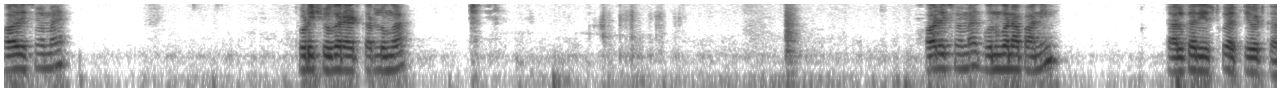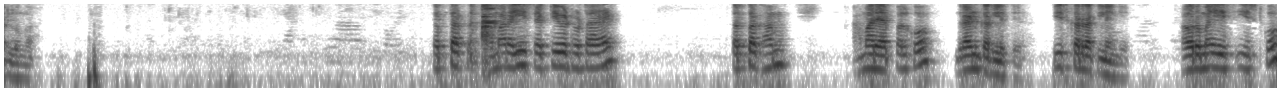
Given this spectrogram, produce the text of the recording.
और इसमें मैं थोड़ी शुगर ऐड कर लूँगा। और इसमें मैं गुनगुना पानी डालकर ईस्ट को एक्टिवेट कर लूँगा। जब तक हमारा ईस्ट एक्टिवेट होता है, तब तक हम हमारे एप्पल को ग्राइंड कर लेते हैं, पीस कर रख लेंगे। और मैं इस ईस्ट को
